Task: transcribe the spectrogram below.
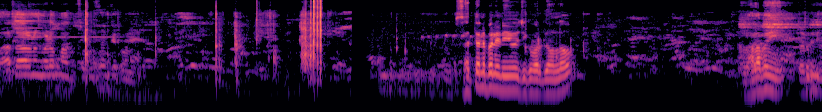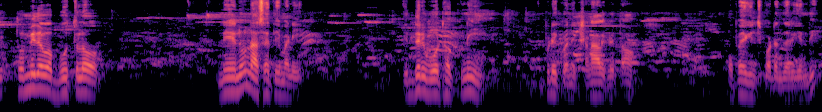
వాతావరణం కూడా మాకు చూపించకుండా సత్తెనపల్లి నియోజకవర్గంలో నలభై తొమ్మిది తొమ్మిదవ బూత్లో నేను నా సతీమణి. ఇద్దరి ఓటు హక్కుని ఇప్పుడే కొన్ని క్షణాల క్రితం ఉపయోగించుకోవడం జరిగింది.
